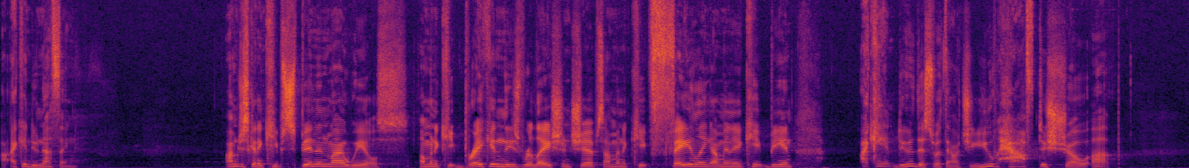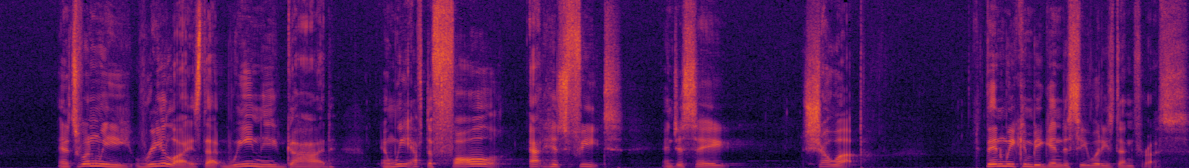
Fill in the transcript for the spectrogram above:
I can do nothing. I'm just going to keep spinning my wheels. I'm going to keep breaking these relationships. I'm going to keep failing. I'm going to keep being, I can't do this without you. You have to show up. And it's when we realize that we need God and we have to fall at his feet and just say, show up. Then we can begin to see what he's done for us.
